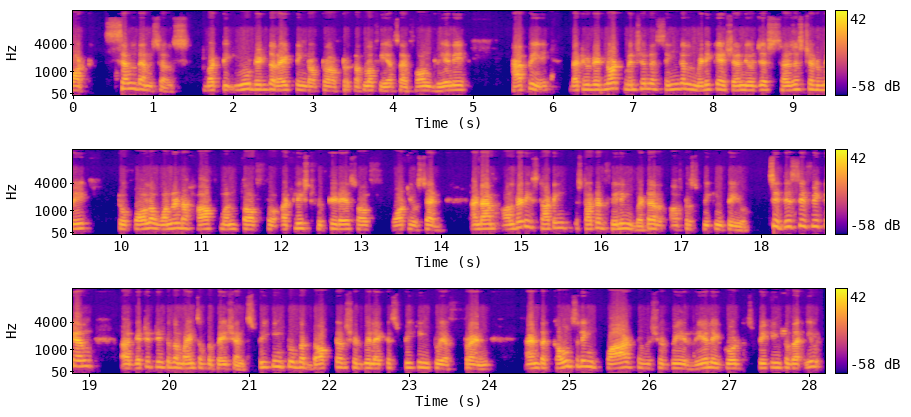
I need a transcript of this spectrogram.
what sell themselves. But you did the right thing, doctor. After a couple of years, I found really happy that you did not mention a single medication. You just suggested me to follow one and a half month of uh, at least 50 days of what you said and i'm already starting started feeling better after speaking to you see this if we can uh, get it into the minds of the patient speaking to the doctor should be like speaking to a friend and the counseling part should be really good. Speaking to the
